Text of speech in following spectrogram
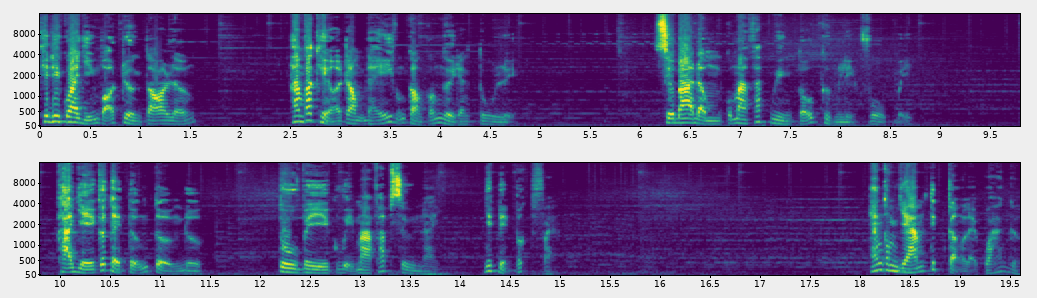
Khi đi qua diễn võ trường to lớn, hắn phát hiện ở trong đấy vẫn còn có người đang tu luyện. Sự ba động của ma pháp nguyên tố cường liệt vô bỉ. Khả dễ có thể tưởng tượng được tu vi của vị ma pháp sư này nhất định bất phàm. Hắn không dám tiếp cận lại quá gần,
